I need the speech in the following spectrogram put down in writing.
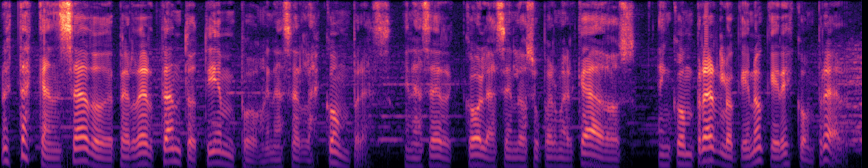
¿No estás cansado de perder tanto tiempo en hacer las compras, en hacer colas en los supermercados, en comprar lo que no querés comprar?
